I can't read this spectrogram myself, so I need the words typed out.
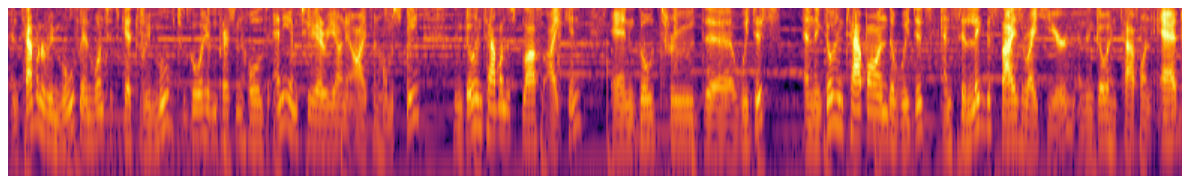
and tap on remove and once it gets removed to go ahead and press and hold any empty area on your iPhone home screen. Then go and tap on this plus icon and go through the widgets and then go and tap on the widgets and select the size right here and then go and tap on add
